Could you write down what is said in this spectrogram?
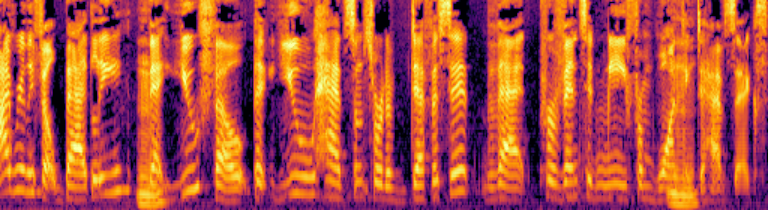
I really felt badly Mm-hmm. that you felt that you had some sort of deficit that prevented me from wanting Mm-hmm. to have sex.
